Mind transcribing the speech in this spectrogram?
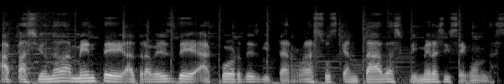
apasionadamente a través de acordes, guitarrazos, cantadas, primeras y segundas.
